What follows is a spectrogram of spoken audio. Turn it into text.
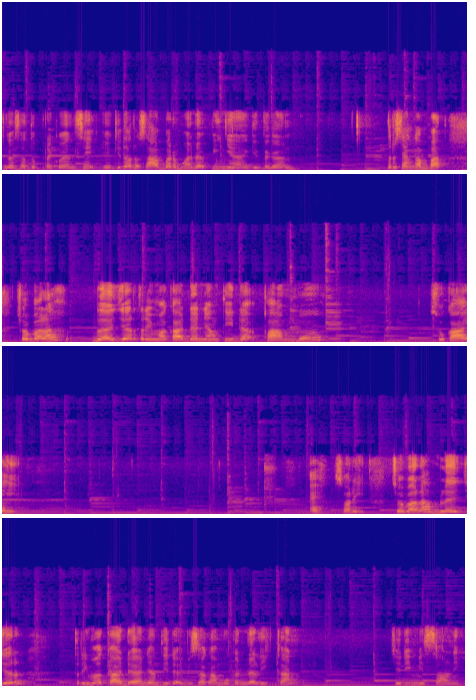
nggak satu frekuensi ya kita harus sabar menghadapinya gitu kan. Terus yang keempat cobalah belajar terima keadaan yang tidak kamu sukai eh sorry. Cobalah belajar terima keadaan yang tidak bisa kamu kendalikan. Jadi misal nih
